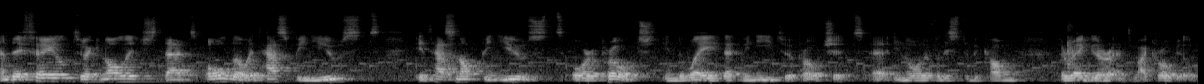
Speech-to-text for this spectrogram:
and they fail to acknowledge that although it has been used, it has not been used or approached in the way that we need to approach it uh, in order for this to become a regular antimicrobial.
